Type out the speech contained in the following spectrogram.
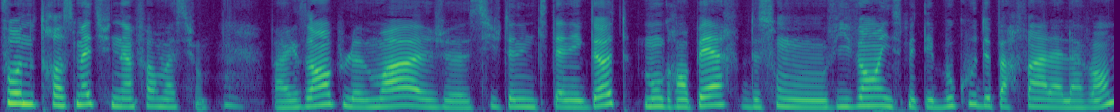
pour nous transmettre une information. Par exemple, moi, je- si je donne une petite anecdote, mon grand-père, de son vivant, il se mettait beaucoup de parfum à la lavande.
